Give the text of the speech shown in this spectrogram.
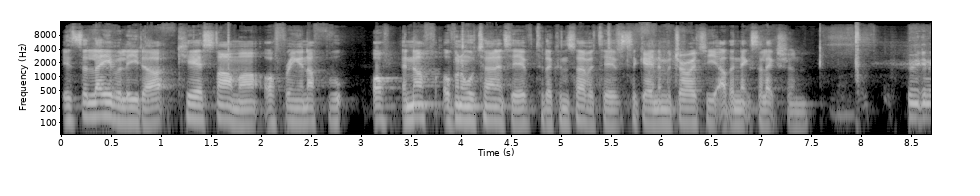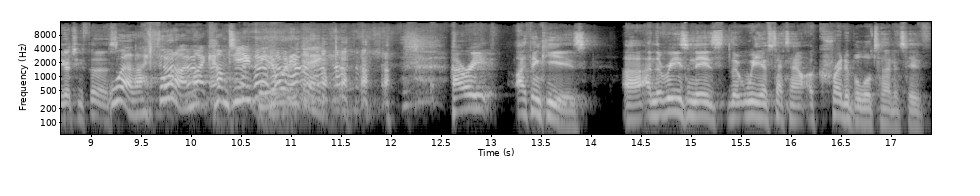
Is the Labour leader, Keir Starmer, offering enough of, enough of an alternative to the Conservatives to gain a majority at the next election? Who are you going to go to first? Well, I thought I might come to you, Peter. What do you think? Harry, I think he is. Uh, and the reason is that we have set out a credible alternative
